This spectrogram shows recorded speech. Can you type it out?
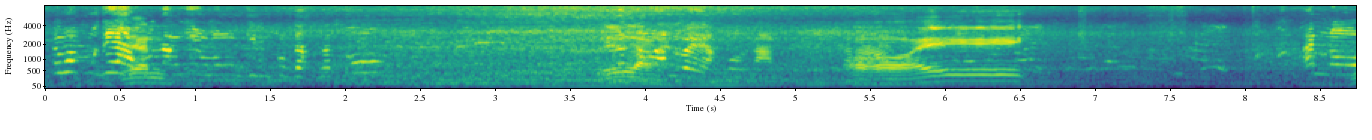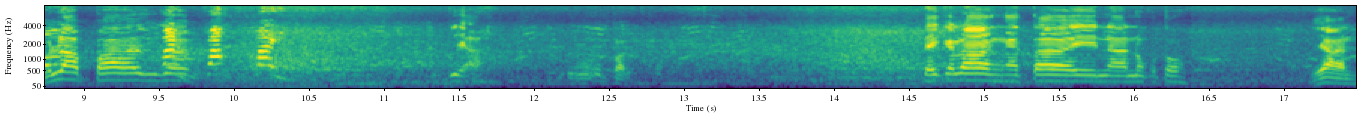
Ewan ko kaya ako Yan. nang yung ginkudak na to. Yan lang. Ano ba ako na? Oo, ay Ano? wala pa. Pagpakpay. Di ah. Oo, pag. Teka lang, at ay naano ko to. Yan.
